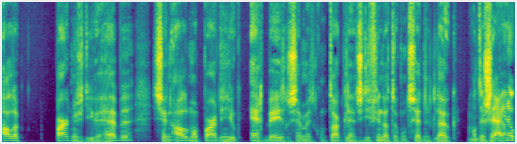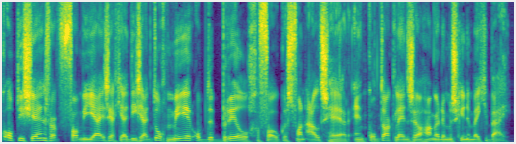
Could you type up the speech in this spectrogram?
alle partners die we hebben, zijn allemaal partners die ook echt bezig zijn met contactlenzen. Die vinden dat ook ontzettend leuk. Want er zijn ja. ook opticiens van wie jij zegt, ja, die zijn toch meer op de bril gefocust van oudsher. En contactlenzen hangen er misschien een beetje bij.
